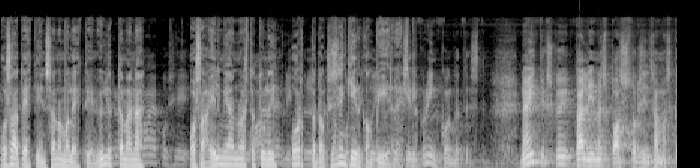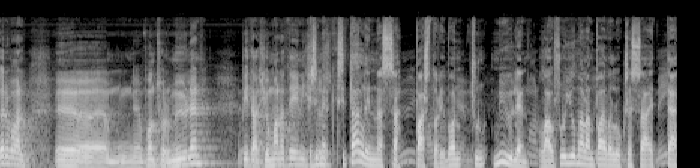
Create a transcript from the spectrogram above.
Osa tehtiin sanomalehtien yllyttämänä, osa ilmiannoista tuli ortodoksisen kirkon piireistä. näiteks kui Tallinnas siinsamas kõrval von zur Mühlen pidas jumalateenistust. Esimerkiksi Tallinnassa pastori von Jun Myylen lausui Jumalan palveluksessa, että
